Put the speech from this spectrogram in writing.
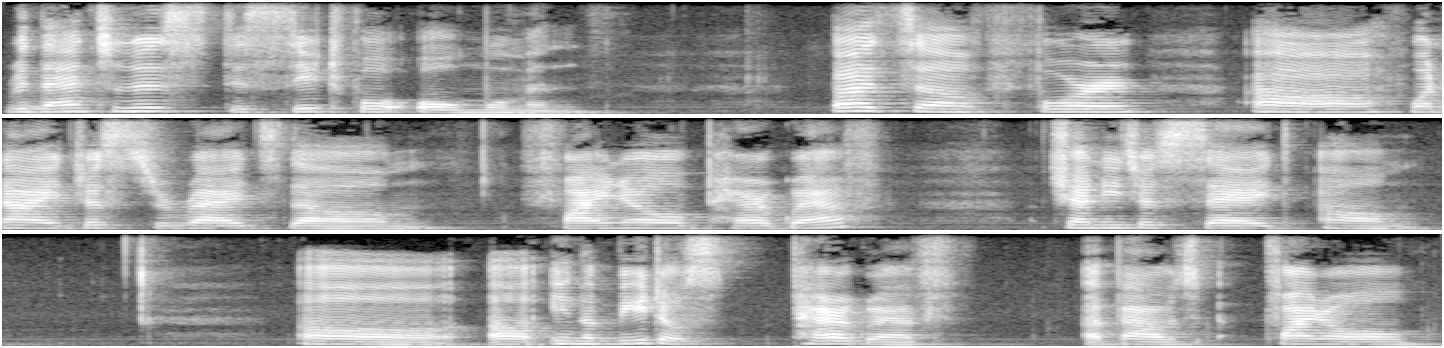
relentless, deceitful old woman. But uh, for uh, when I just read the um, final paragraph, Jenny just said, um, uh, uh, in the middle paragraph about final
